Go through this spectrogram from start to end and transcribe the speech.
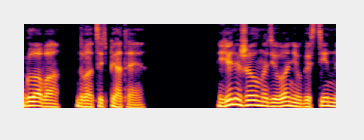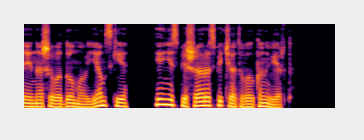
Глава 25. Я лежал на диване в гостиной нашего дома в Ямске и не спеша распечатывал конверт.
